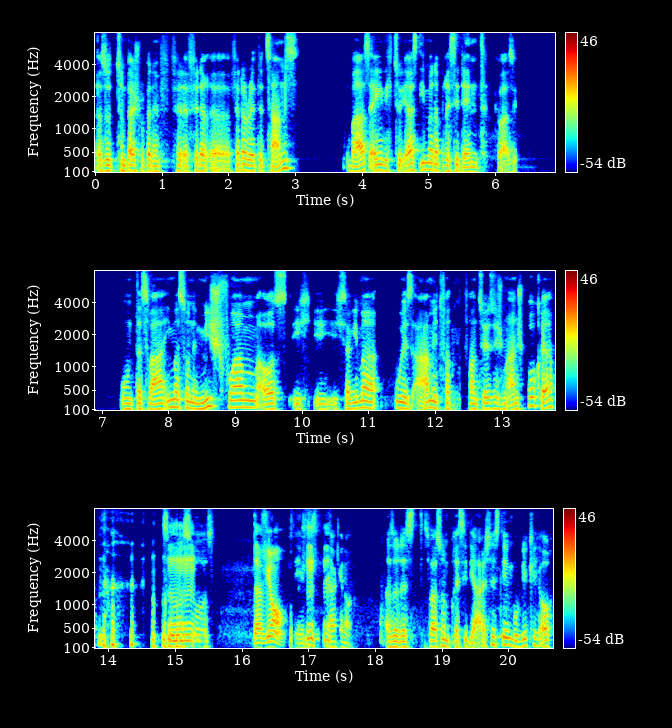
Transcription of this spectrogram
also zum Beispiel bei den Fe- Feder äh, Federated Sons war es eigentlich zuerst immer der Präsident quasi. Und das war immer so eine Mischform aus, ich, ich, ich sage immer USA mit fra französischem Anspruch, ja. so, Mhm. so, Davion. Ja, genau. Also das, das war so ein Präsidialsystem, wo wirklich auch,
